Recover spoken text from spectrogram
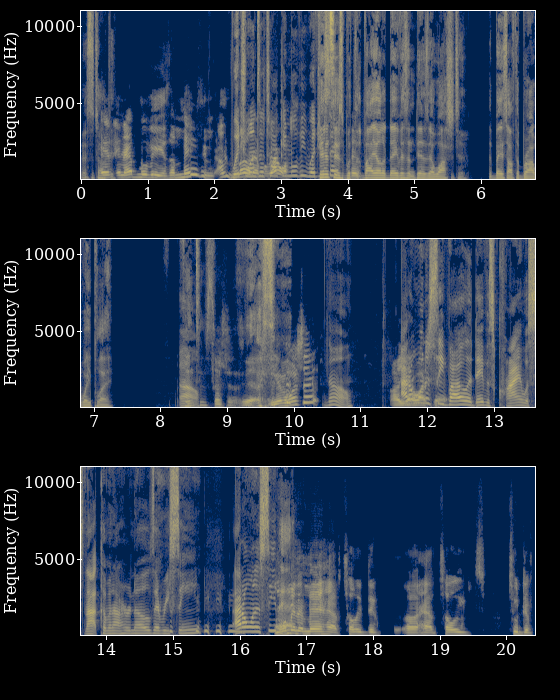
That's a talking. And, and that movie is amazing. I Which one's a talking movie? What'd you say? With Fences. Viola Davis and Denzel Washington, the based off the Broadway play. Oh, Fences. Fences, yeah. You ever watch that? no. Oh, you I gotta don't want to see. Viola Davis crying with snot coming out her nose every scene. I don't want to see that. Women and men have totally di- uh, have totally two different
